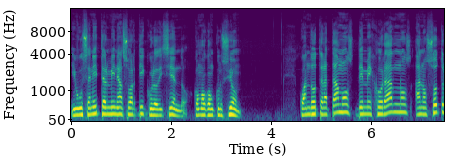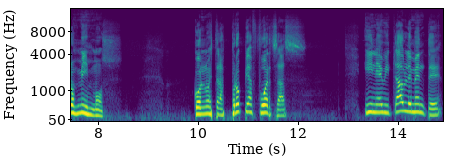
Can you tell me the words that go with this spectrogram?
Y Busenit termina su artículo diciendo, como conclusión, cuando tratamos de mejorarnos a nosotros mismos, con nuestras propias fuerzas, inevitablemente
